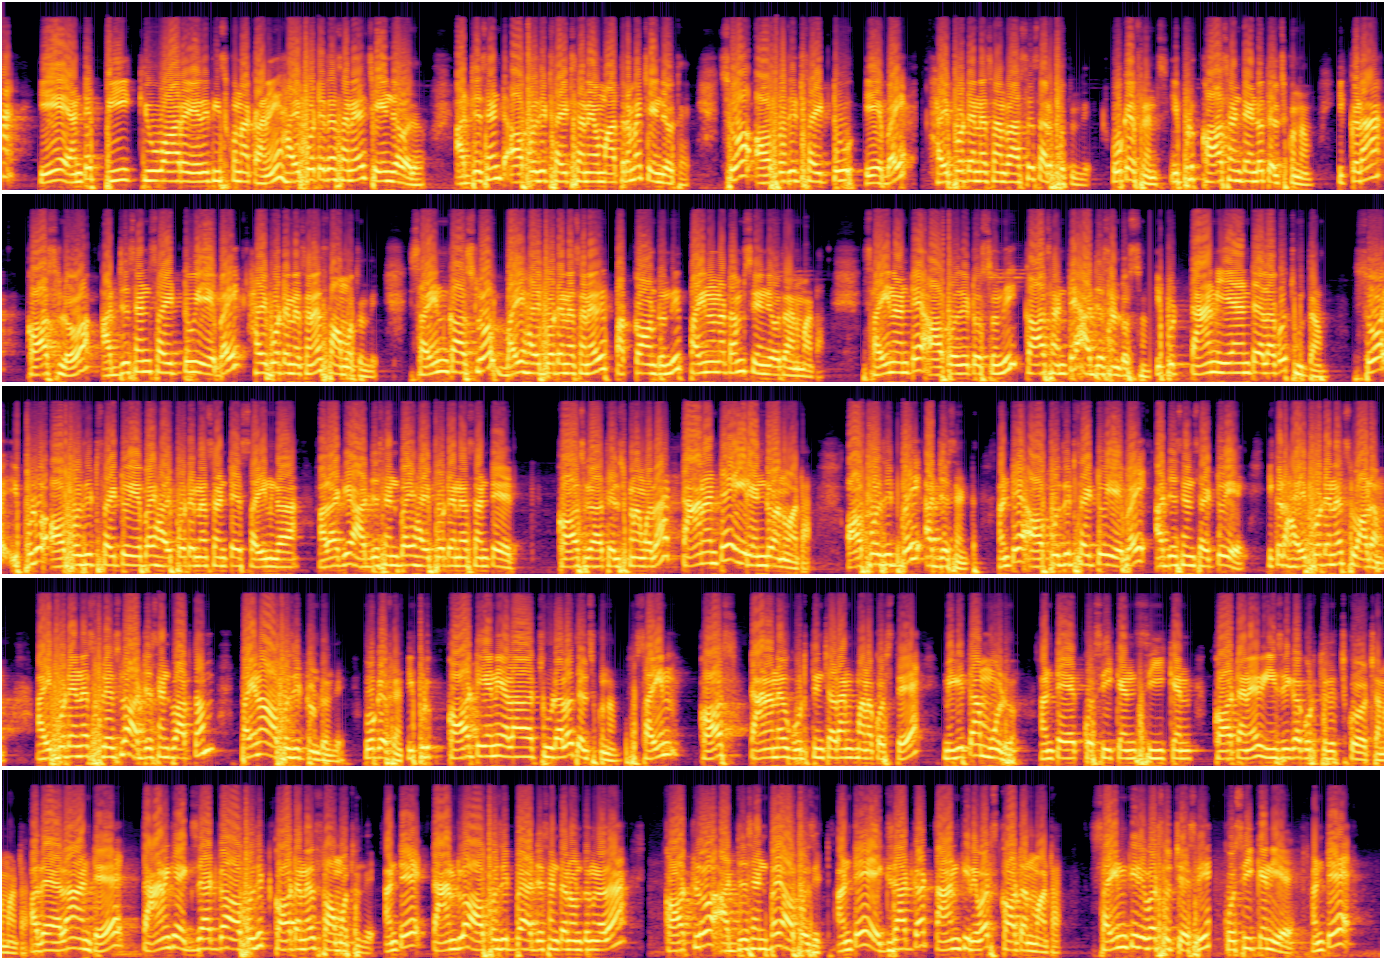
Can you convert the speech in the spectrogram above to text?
ఏ అంటే పిక్యూఆర్ ఏది తీసుకున్నా కానీ హైపోటెనస్ అనేది చేంజ్ అవ్వదు. అడ్జసెంట్ ఆపోజిట్ సైడ్స్ అనేవి మాత్రమే చేంజ్ అవుతాయి. So opposite side to A by hypotenuse అని రాస్తే సరిపోతుంది. ఓకే ఫ్రెండ్స్ ఇప్పుడు కాస్ అంటే ఏంటో తెలుసుకుందాం. ఇక్కడ కాస్లో adjacent side to A by hypotenuse అనేది ఫామ్ అవుతుంది. సైన్ కాస్లో బై హైపోటెనస్ అనేది పక్కా ఉంటుంది. పైన టర్మ్స్ చేంజ్ అవుతాయి అనమాట సైన్ అంటే ఆపోజిట్ వస్తుంది. కాస్ అంటే అడ్జసెంట్ వస్తుంది. ఇప్పుడు టాన్ ఏ అంటే ఎలాగో చూద్దాం. సో ఇప్పుడు opposite side to A by hypotenuse అంటే సైన్గా అలాగే అడ్జసెంట్ బై హైపోటెనస్ అంటే కాస్గా తెలుసుకున్నాం కదా. టాన్ అంటే ఈ రెండు అనమాట ఆపోజిట్ బై అడ్జసెంట్ అంటే opposite side to A by adjacent side to A ఇక్కడ హైపోటెనస్ వాడాం హైపోటెనస్ ప్లేస్లో అడ్జసెంట్ వాడతాం పైన ఆపోజిట్ ఉంటుంది. ఓకే ఫ్రెండ్ ఇప్పుడు కాట్ ఏని ఎలా చూడాలో తెలుసుకుందాం. సైన్ కాస్ టాన్ అనేవి గుర్తించడానికి మనకు వస్తే మిగతా మూడు అంటే కొసీకెన్ సీకెన్ కాట్ అనేవి ఈజీగా గుర్తు తెచ్చుకోవచ్చు అనమాట అదే ఎలా అంటే టాన్కి ఎగ్జాక్ట్గా ఆపోజిట్ కాట్ అనేది ఫామ్ అవుతుంది. అంటే టాన్లో ఆపోజిట్ బై అడ్జసెంట్ అని ఉంటుంది కదా కాట్లో అడ్జసెంట్ బై ఆపోజిట్ అంటే ఎగ్జాక్ట్గా టాన్కి రివర్స్ కాట్ అనమాట సైన్కి రివర్స్ వచ్చేసి కొసీకెన్ ఏ అంటే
